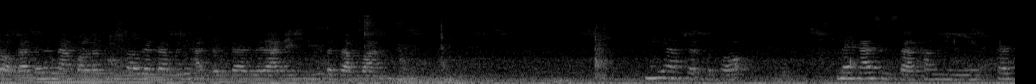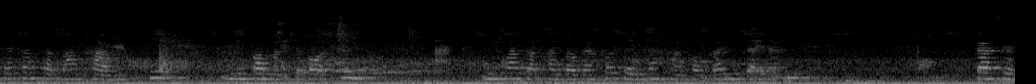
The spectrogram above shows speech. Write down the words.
ต่อการพัฒนาความรับผิดชอบและการบริหารจัดการเวลาในชีวิตประจำวัน นิยามเฉพาะ ในการศึกษาครั้งนี้ การใช้คำศัพท์บางคำที่มีความหมายเฉพาะซึ่งมีความสำคัญต่อการเข้าใจเนื้อหาของการวิจัยดังนี้ การส่ง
